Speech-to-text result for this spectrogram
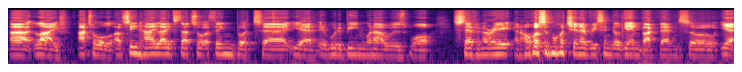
uh, live at all. I've seen highlights, that sort of thing. But uh, yeah, it would have been when I was, what, seven or eight and I wasn't watching every single game back then. So yeah,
